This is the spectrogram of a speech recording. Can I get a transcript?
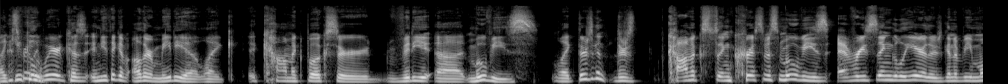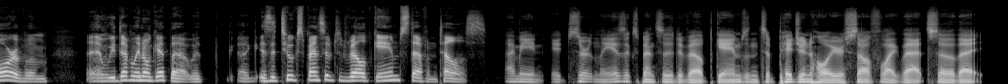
Like It's really can, weird because, and you think of other media like comic books or video uh, movies. Like there's gonna there's comics and Christmas movies every single year. There's gonna be more of them, and we definitely don't get that with. Uh, is it too expensive to develop games? Stefan, tell us. I mean, it certainly is expensive to develop games and to pigeonhole yourself like that so that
